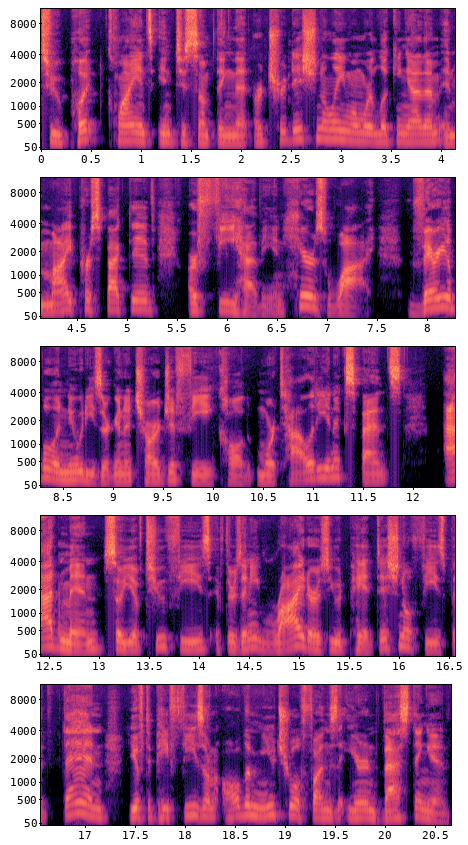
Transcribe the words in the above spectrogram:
to put clients into something that are traditionally, when we're looking at them, in my perspective, are fee heavy. And here's why variable annuities are going to charge a fee called mortality and expense admin. So you have two fees. If there's any riders, you would pay additional fees, but then you have to pay fees on all the mutual funds that you're investing in.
